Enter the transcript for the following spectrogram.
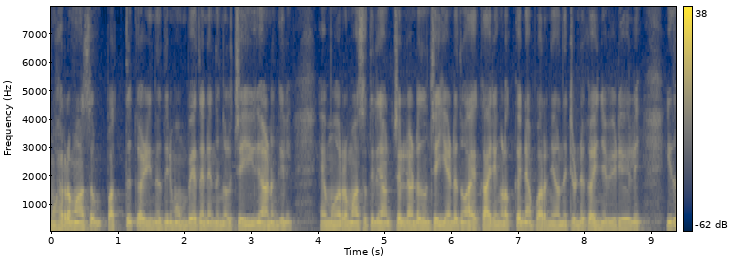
മുഹറമാസം പത്ത് കഴിയുന്നതിന് മുമ്പേ തന്നെ നിങ്ങൾ ചെയ്യുകയാണെങ്കിൽ മുഹറമാസത്തിൽ മുഹറം മാസത്തിൽ ഞാൻ ചൊല്ലേണ്ടതും ചെയ്യേണ്ടതും ആയ കാര്യങ്ങളൊക്കെ ഞാൻ പറഞ്ഞു തന്നിട്ടുണ്ട് കഴിഞ്ഞ വീഡിയോയിൽ. ഇത്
